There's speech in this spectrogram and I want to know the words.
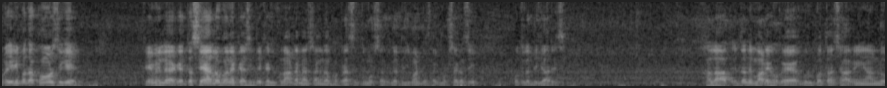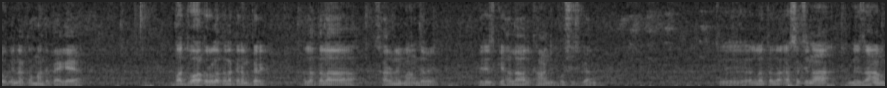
ਉਹ ਇਹ ਨਹੀਂ ਪਤਾ ਕੌਣ ਸੀਗੇ, ਕਿਵੇਂ ਲੈ ਗਏ। ਦੱਸਿਆ ਲੋਕਾਂ ਨੇ ਕਿ ਅਸੀਂ ਦੇਖਿਆ ਜੀ, ਫਲਾਣਾ ਟਾਈਮ ਇਸ ਰੰਗ ਦਾ ਬੱਕਰਾ ਸੀ, ਤੇ ਮੋਟਰਸਾਈਕਲ ਲੱਦੀ ਜੀ 125 ਮੋਟਰਸਾਈਕਲ ਸੀ, ਉਹ ਤੇ ਲੱਦੀ ਜਾ ਰਹੀ ਸੀ। ਹਾਲਾਤ ਇਦਾਂ ਦੇ ਮਾੜੇ ਹੋ ਗਏ ਆ, ਗੁਰਬਤਾਂ ਛਾ ਗਈਆਂ ਲੋਕ ਇਹਨਾਂ ਕੰਮਾਂ ਤੇ ਪੈ ਗਏ ਆ। ਬਸ ਦੁਆ ਕਰੋ ਅੱਲਾਹ ਤਾਲਾ ਕਰਮ ਕਰੇ ਅੱਲਾਹ ਤਾਲਾ ਸਾਰਿਆਂ ਨੂੰ ਇਮਾਨ ਦੇਵੇ ਕਿ ਕੇ ਹਲਾਲ ਖਾਣ ਦੀ ਕੋਸ਼ਿਸ਼ ਕਰਨ। ਤੇ ਅੱਲਾਹ ਤਾਲਾ ਅਸਲ 'ਚ ਨਾ ਨਿਜ਼ਾਮ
